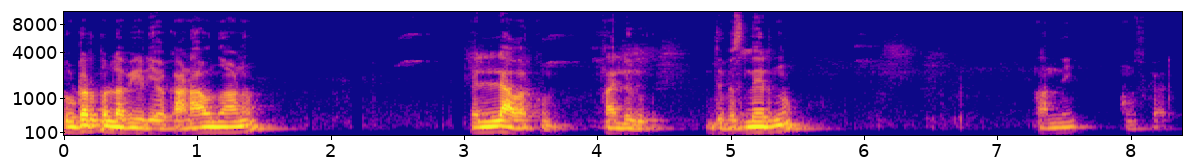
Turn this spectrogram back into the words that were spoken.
തുടർന്നുള്ള വീഡിയോ കാണാവുന്നതാണ്. എല്ലാവർക്കും നല്ലൊരു ദിവസം നേരുന്നു നന്ദി നമസ്കാരം.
